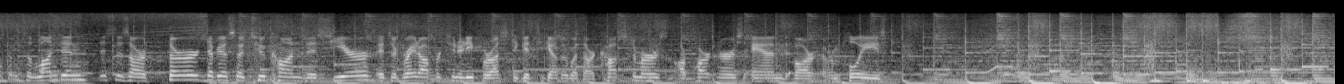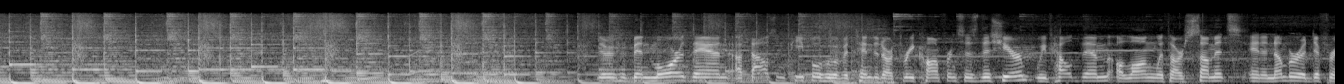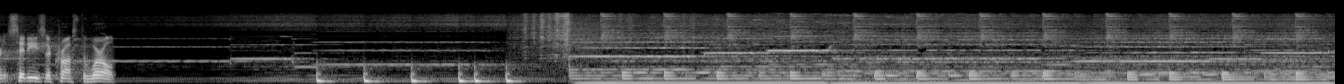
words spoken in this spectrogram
Welcome to London. This is our third WSO2Con this year. It's a great opportunity for us to get together with our customers, our partners, and our employees. There have been more than a 1,000 people who have attended our three conferences this year. We've held them along with our summits in a number of different cities across the world. Thank you.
